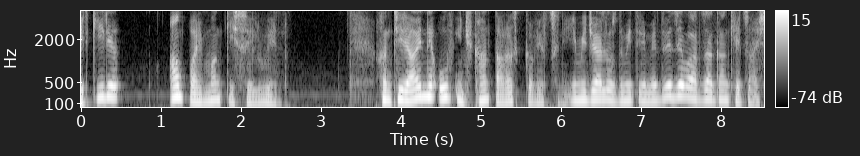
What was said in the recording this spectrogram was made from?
երկիրը անպայման կիսելու են Խնդիրը այն է, ով ինչքան տարածք կվերցնի։ Իմիջիալոս Դմիտրի Մեդվեդևը արձագանքեց այս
